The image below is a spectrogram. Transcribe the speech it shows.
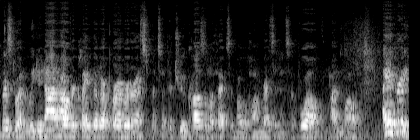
First one, we do not, however, claim that our parameter estimates are the true causal effects of mobile home residents of wealth on wealth. I agree.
